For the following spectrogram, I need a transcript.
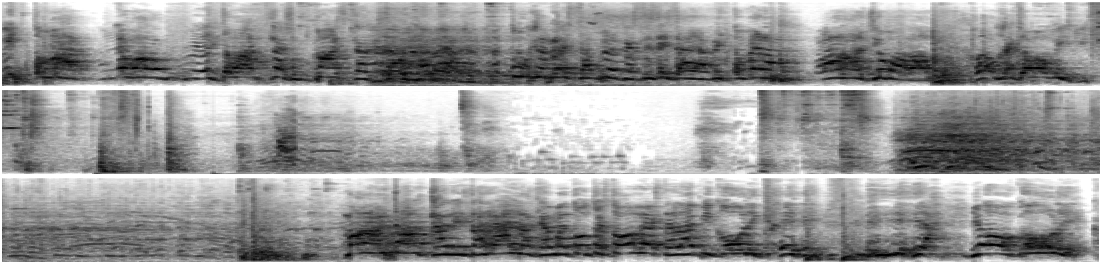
Vittu mä... No mä... Vittu mä ätkä sun paskaksi saatana! Tuke messään pylkästi sisään ja vittu mennä alas jumalauta! Auka se ovi vittu! Mä oon talkkarilta rälläkä, mä tuun tästä ovesta läpi kuulikka. Joo, kuulikka.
